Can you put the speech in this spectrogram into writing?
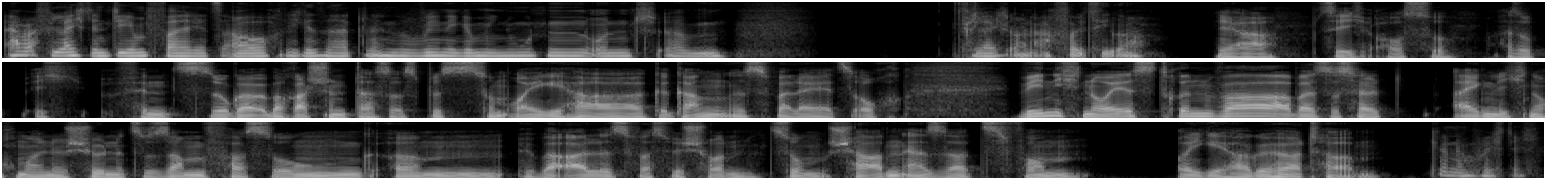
Aber vielleicht in dem Fall jetzt auch, wie gesagt, wenn so wenige Minuten und ähm, vielleicht auch nachvollziehbar. Ja, sehe ich auch so. Also ich finde es sogar überraschend, dass es bis zum EuGH gegangen ist, weil er jetzt auch wenig Neues drin war, aber es ist halt eigentlich nochmal eine schöne Zusammenfassung ähm, über alles, was wir schon zum Schadenersatz vom EuGH gehört haben. Genau, richtig.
